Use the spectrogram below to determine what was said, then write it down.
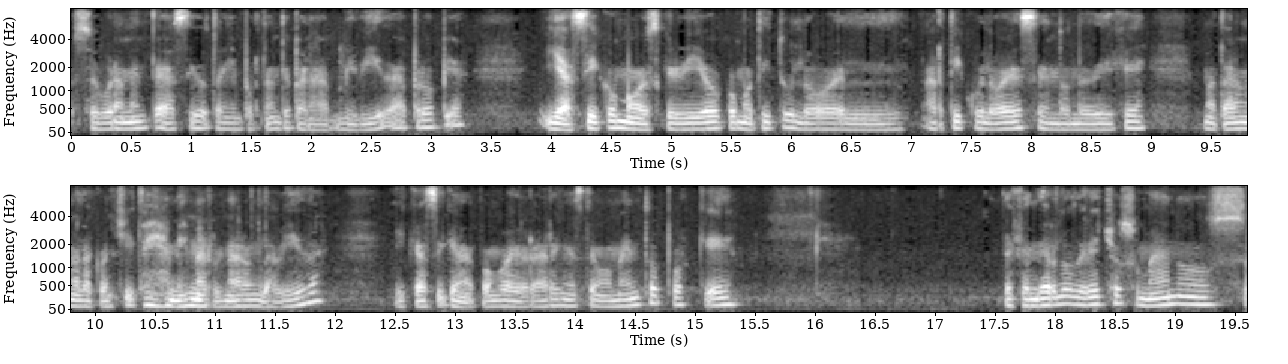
seguramente ha sido tan importante para mi vida propia. Y así como escribió como título el artículo ese en donde dije, mataron a la conchita y a mí me arruinaron la vida. Y casi que me pongo a llorar en este momento porque defender los derechos humanos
